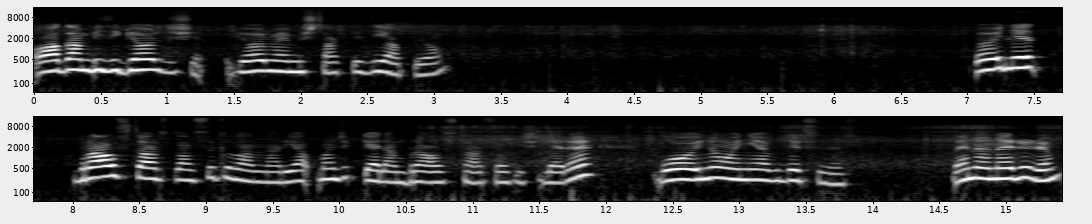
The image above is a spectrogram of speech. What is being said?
O adam bizi gördü, şi- görmemiş taklidi yapıyor. Böyle Brawl Stars'tan sıkılanlar, yapmacık gelen Brawl Stars'a kişilere bu oyunu oynayabilirsiniz. Ben öneririm.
